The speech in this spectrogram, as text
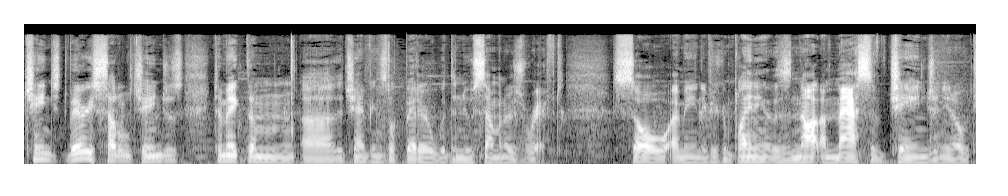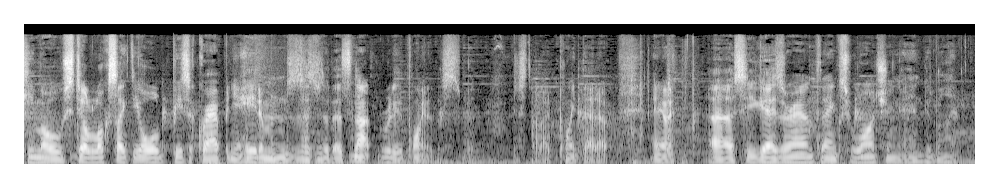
changed very subtle changes to make them uh, the champions look better with the new Summoner's Rift. So, I mean, if you're complaining that this is not a massive change and, you know, Teemo still looks like the old piece of crap and you hate him and that's not really the point of this. But just thought I'd point that out. Anyway, uh, see you guys around. Thanks for watching and goodbye.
